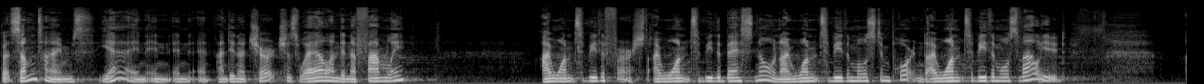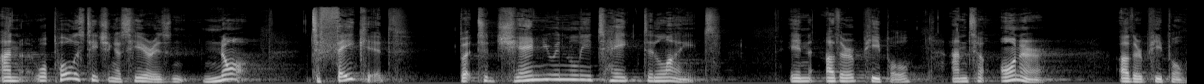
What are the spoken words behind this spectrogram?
But sometimes, yeah, in, in, in, and in a church as well, and in a family, I want to be the first. I want to be the best known. I want to be the most important. I want to be the most valued. And what Paul is teaching us here is not to fake it, but to genuinely take delight in other people and to honor other people.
